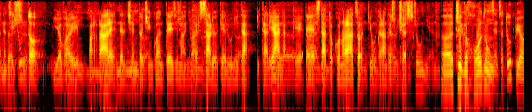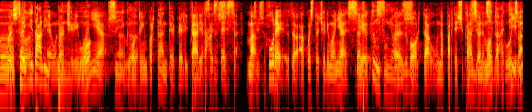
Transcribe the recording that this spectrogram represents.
Innanzitutto io vorrei parlare del 150 anniversario dell'unità italiana che è stato onorato di un grande successo. Senza dubbio questa è una cerimonia molto importante per l'Italia se stessa, ma pure a questa cerimonia si è svolta una partecipazione molto attiva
